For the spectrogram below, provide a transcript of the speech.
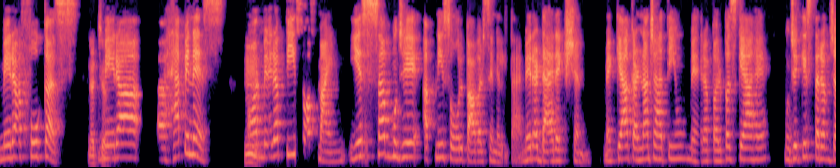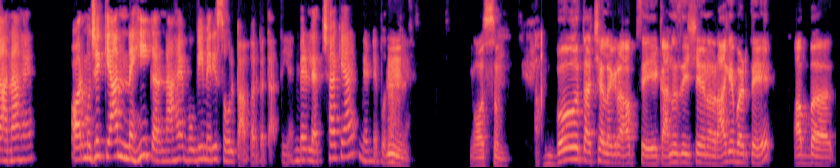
मेरा फोकस अच्छा. मेरा हैप्पीनेस uh, और मेरा पीस ऑफ़ माइंड ये सब मुझे अपनी सोल पावर से मिलता है मेरा डायरेक्शन मैं क्या करना चाहती हूँ? मेरा पर्पस क्या है? मुझे किस तरफ़ जाना है? और मुझे क्या नहीं करना है? वो भी मेरी सोल पावर बताती है। मेरे लिए अच्छा क्या है? मेरे लिए बुरा क्या है? ऑसम बहुत अच्छा लग रहा आपसे ये कॉन्वर्जेशन और आगे बढ़ते। अब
